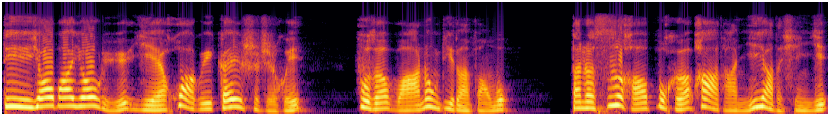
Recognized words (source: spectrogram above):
第幺八幺旅也划归该师指挥，负责瓦弄地段防务，但这丝毫不合帕塔尼亚的心意。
